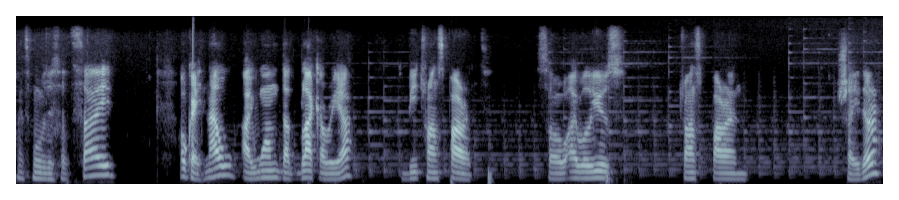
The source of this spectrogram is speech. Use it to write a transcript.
Let's move this outside. Okay, now I want that black area to be transparent. So I will use transparent shader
